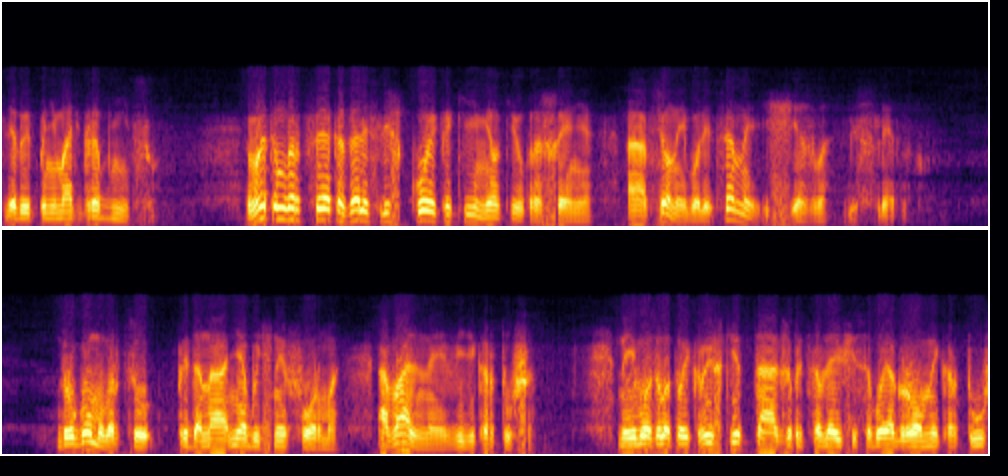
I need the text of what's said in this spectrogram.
следует понимать гробницу. В этом ларце оказались лишь кое-какие мелкие украшения, а все наиболее ценное исчезло бесследно. Другому ларцу придана необычная форма, овальная в виде картуша. На его золотой крышке, также представляющий собой огромный картуш,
